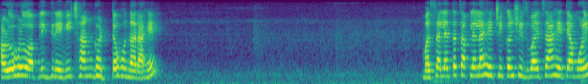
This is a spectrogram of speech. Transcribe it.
हळूहळू आपली ग्रेव्ही छान घट्ट होणार आहे. मसाल्यातच आपल्याला हे चिकन शिजवायचं आहे त्यामुळे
